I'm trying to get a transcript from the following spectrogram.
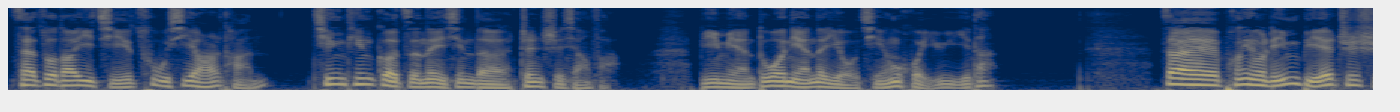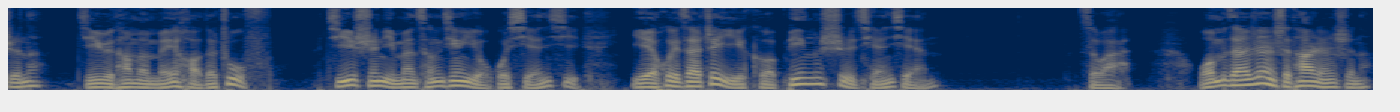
再坐到一起促膝而谈，倾听各自内心的真实想法，避免多年的友情毁于一旦。在朋友临别之时呢，给予他们美好的祝福。即使你们曾经有过嫌隙，也会在这一刻冰释前嫌。此外，我们在认识他人时呢，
